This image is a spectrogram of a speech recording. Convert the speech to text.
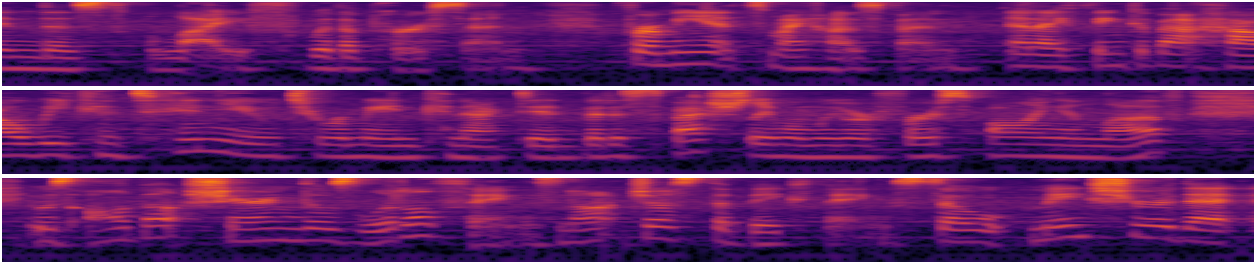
in this life with a person. For me, it's my husband. And I think about how we continue to remain connected, but especially when we were first falling in love, it was all about sharing those little things, not just the big things. So make sure that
